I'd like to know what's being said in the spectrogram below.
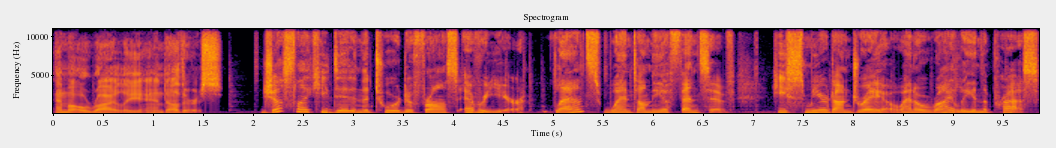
Emma O'Reilly, and others. Just like he did in the Tour de France every year, Lance went on the offensive. He smeared Andreu and O'Reilly in the press,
